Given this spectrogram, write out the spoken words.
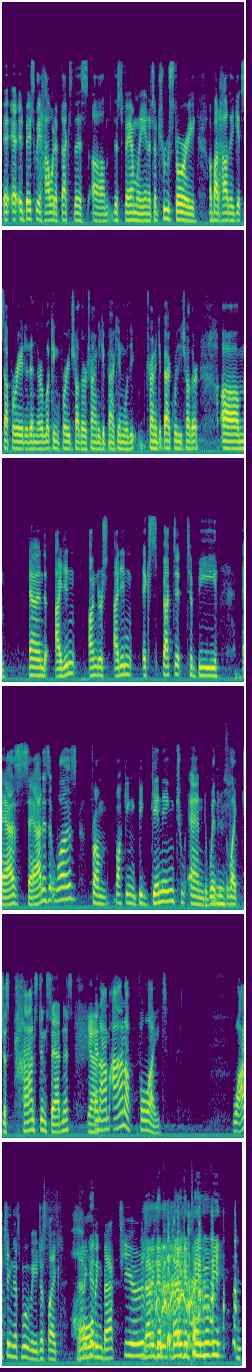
it, it basically how it affects this um, this family, and it's a true story about how they get separated and they're looking for each other, trying to get back in with, e- trying to get back with each other. Um, and I didn't under, I didn't expect it to be as sad as it was from fucking beginning to end with Yes. like just constant sadness. Yeah. And I'm on a flight watching this movie, just like Not a good- holding back tears. Not a good, not a good plane movie.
